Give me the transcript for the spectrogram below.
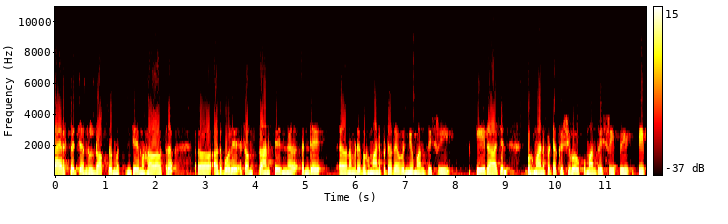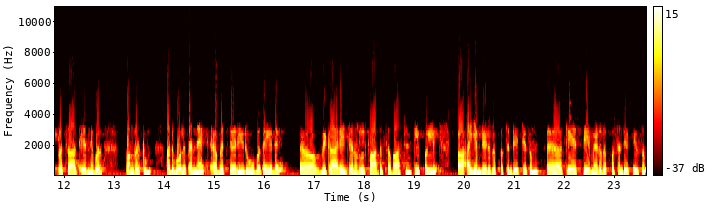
director general doctor Mrutyunjay Mohapatra അതുപോലെ സംസ്ഥാനത്തിന്റെ നമ്മുടെ ബഹുമാനപ്പെട്ട റവന്യൂ മന്ത്രി ശ്രീ കെ രാജൻ ബഹുമാനപ്പെട്ട കൃഷി വകുപ്പ് മന്ത്രി ശ്രീ പി പി പ്രസാദ് എന്നിവർ പങ്കെടുക്കും. അതുപോലെ തന്നെ ബത്തേരി രൂപതയുടെ വികാരി general father Sebastian Keeppally I M ഡിയുടെ റെപ്രസെന്റേറ്റീവ്സും കെ എസ് ഡി എം എയുടെ റെപ്രസെന്റേറ്റീവ്സും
